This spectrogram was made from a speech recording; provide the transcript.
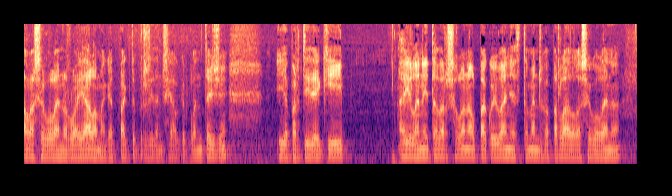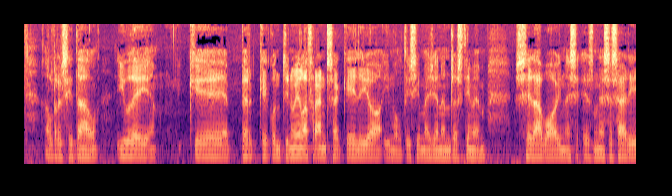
a la Segolena Royal amb aquest pacte presidencial que planteja. I a partir d'aquí ahir la nit a Barcelona el Paco Ibáñez també ens va parlar de la Segolena al recital i ho deia que perquè continuï la França que ell i jo i moltíssima gent ens estimem serà bo i és necessari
